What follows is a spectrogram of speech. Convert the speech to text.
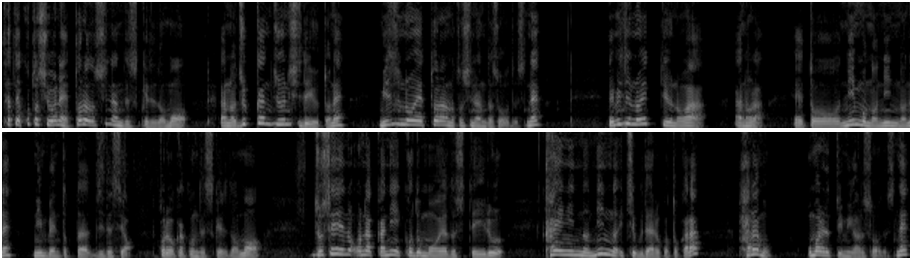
さて今年はね寅年なんですけれどもあの十干十二支で言うとね水の絵虎の年なんだそうですね。で水の絵っていうのはあのほらえっ、と任務の任のね任弁取った字ですよ。これを書くんですけれども女性のお腹に子供を宿している解任の任の一部であることからはらむ生まれるという意味があるそうですね。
